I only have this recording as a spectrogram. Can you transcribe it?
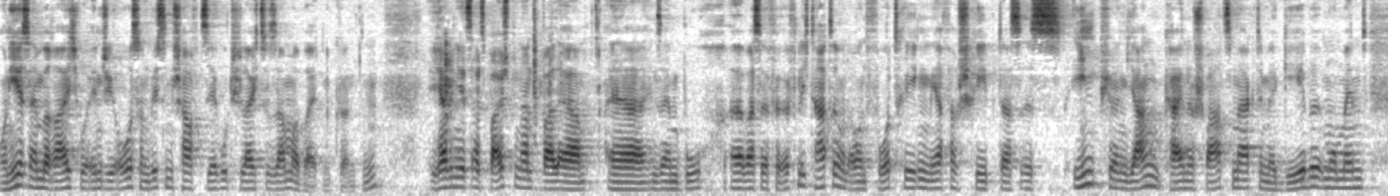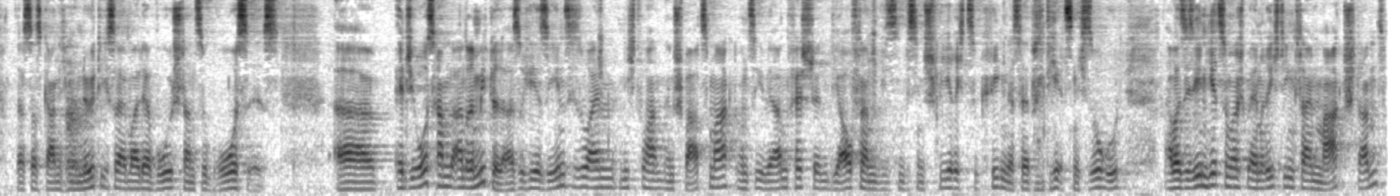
Und hier ist ein Bereich, wo NGOs und Wissenschaft sehr gut vielleicht zusammenarbeiten könnten. Ich habe ihn jetzt als Beispiel genannt, weil er äh, in seinem Buch, äh, was er veröffentlicht hatte und auch in Vorträgen mehrfach schrieb, dass es in Pyongyang keine Schwarzmärkte mehr gäbe im Moment, dass das gar nicht mehr nötig sei, weil der Wohlstand so groß ist. Äh, NGOs haben andere Mittel. Also hier sehen Sie so einen nicht vorhandenen Schwarzmarkt und Sie werden feststellen, die Aufnahmen sind ein bisschen schwierig zu kriegen, deshalb sind die jetzt nicht so gut. Aber Sie sehen hier zum Beispiel einen richtigen kleinen Marktstand,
